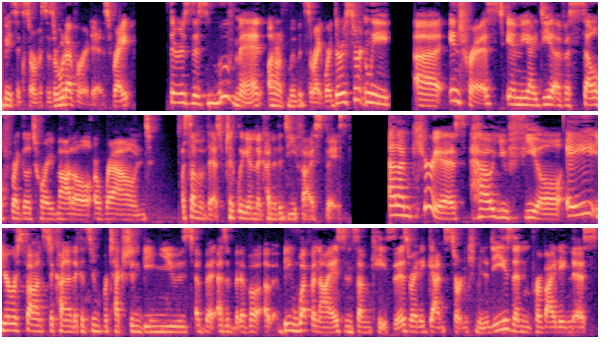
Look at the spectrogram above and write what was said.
basic services or whatever it is, right? There is this movement. I don't know if movement's the right word. There is certainly uh, interest in the idea of a self-regulatory model around some of this, particularly in the kind of the DeFi space. And I'm curious how you feel, A, your response to kind of the consumer protection being used a bit as a bit of a, a being weaponized in some cases, right, against certain communities and providing this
